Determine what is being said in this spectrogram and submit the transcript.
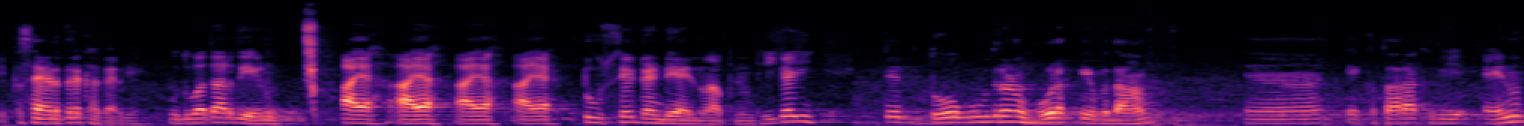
ਇੱਕ ਸਾਈਡ ਤੇ ਰੱਖਾ ਕਰਕੇ, ਉਦੋਂ ਬਾਅਦ ਧਰ ਦਈਏ ਇਹਨੂੰ। ਆਇਆ ਆਇਆ ਆਇਆ ਆਇਆ। ਟੂਸੇ ਡੰਡੇ ਆਏ ਨੂੰ ਆਪਣੇ ਨੂੰ, ਠੀਕ ਹੈ ਜੀ? ਤੇ ਦੋ ਕੂਦਰਾਂ ਨੂੰ ਹੋਰ ਰੱਖੇ ਬਦਾਮ। ਇੱਕ ਤਾਂ ਰੱਖ ਦਈਏ ਇਹਨੂੰ,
